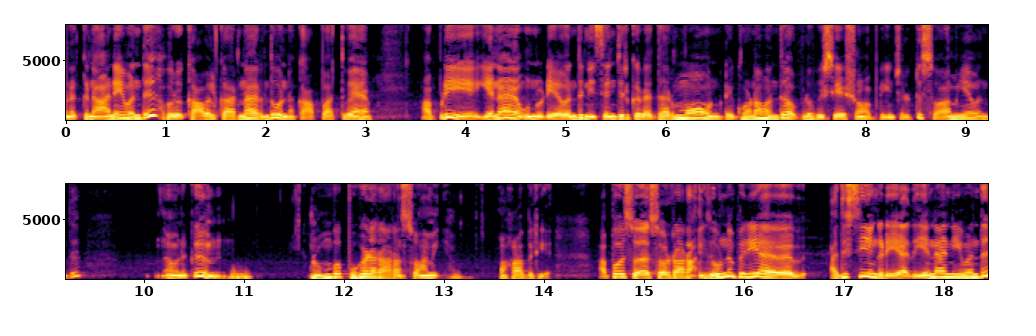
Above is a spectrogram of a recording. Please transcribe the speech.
உனக்கு நானே வந்து ஒரு காவல்காரனாக இருந்து உன்னை காப்பாற்றுவேன் அப்படி ஏன்னா உன்னுடைய வந்து நீ செஞ்சிருக்கிற தர்மம் உன்னுடைய குணம் வந்து அவ்வளோ விசேஷம் அப்படின்னு சொல்லிட்டு சுவாமியே வந்து அவனுக்கு ரொம்ப புகழறாராம் சுவாமி மகாபலியை. அப்போ சொ சொல்கிறாராம் இது ஒன்றும் பெரிய அதிசயம் கிடையாது. ஏன்னா நீ வந்து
